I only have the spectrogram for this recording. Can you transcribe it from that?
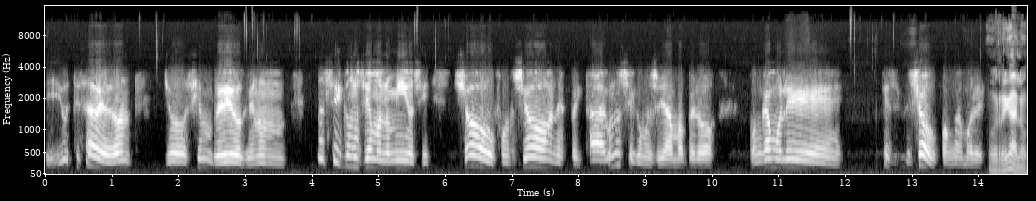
y usted sabe, Don, yo siempre veo que en un, no sé cómo se llama lo mío, si show, función, espectáculo, no sé cómo se llama, pero pongámosle, ¿qué es? show, pongámosle. O regalo,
